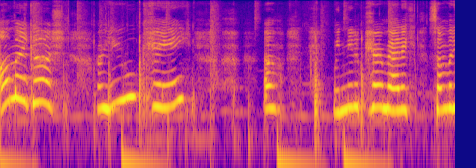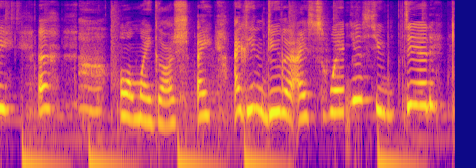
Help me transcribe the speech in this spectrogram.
Oh my gosh, are you okay? Um, we need a paramedic. Somebody. Uh, oh my gosh, I I didn't do that. I swear. Yes, you did.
